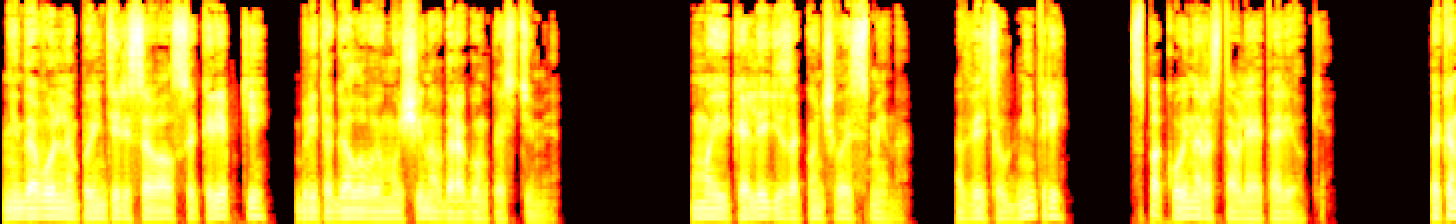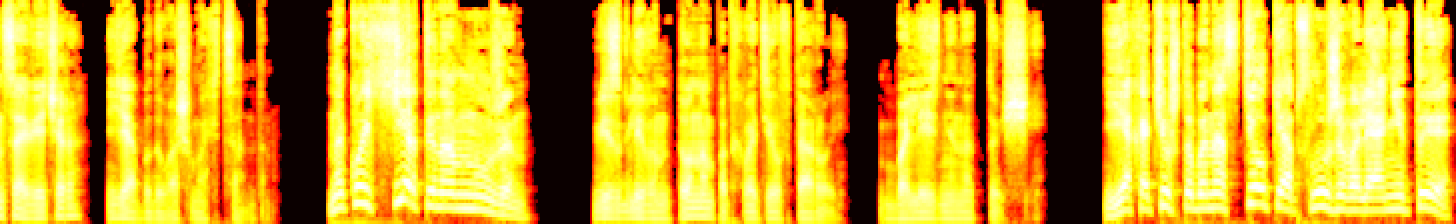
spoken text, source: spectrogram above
Недовольно поинтересовался крепкий, бритоголовый мужчина в дорогом костюме. «У моей коллеги закончилась смена», — ответил Дмитрий, спокойно расставляя тарелки. «До конца вечера я буду вашим официантом». «На кой хер ты нам нужен?» — визгливым тоном подхватил второй болезненно тощий. «Я хочу, чтобы нас тёлки обслуживали, а не ты!»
